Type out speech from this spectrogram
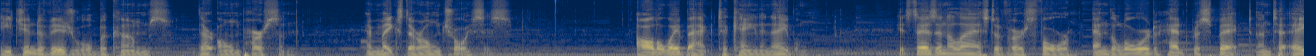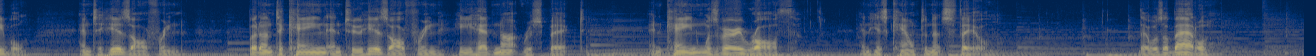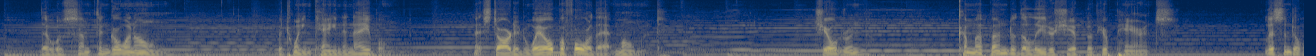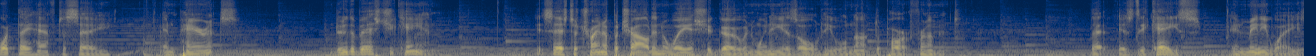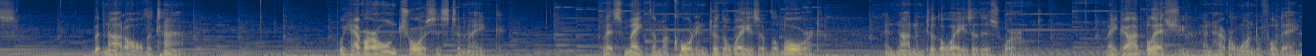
each individual becomes their own person and makes their own choices. All the way back to Cain and Abel. It says in the last of verse 4 And the Lord had respect unto Abel and to his offering, but unto Cain and to his offering he had not respect. And Cain was very wroth, and his countenance fell. There was a battle. There was something going on between Cain and Abel that started well before that moment. Children, come up under the leadership of your parents Listen to what they have to say. And parents, do the best you can. It says to train up a child in the way it should go, and when he is old, he will not depart from it. That is the case in many ways, but not all the time. We have our own choices to make. Let's make them according to the ways of the Lord and not into the ways of this world. May God bless you and have a wonderful day.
